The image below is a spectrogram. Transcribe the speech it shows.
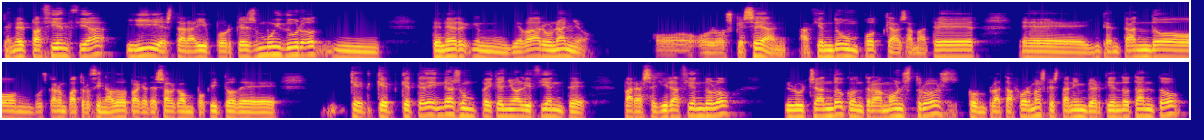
tener paciencia y estar ahí, porque es muy duro mm, tener, mm, llevar un año o, los que sean haciendo un podcast amateur, eh, intentando buscar un patrocinador para que te salga un poquito de. que, que, tengas un pequeño aliciente para seguir haciéndolo, luchando contra monstruos con plataformas que están invirtiendo tanto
